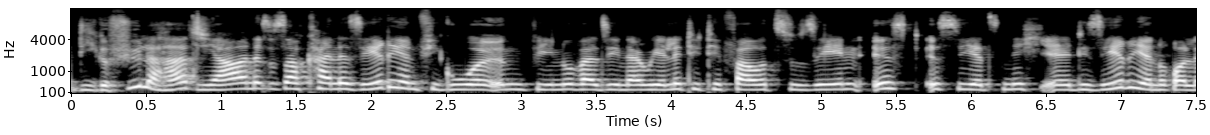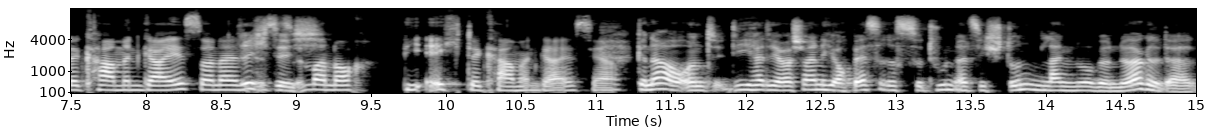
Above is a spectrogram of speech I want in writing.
die Gefühle hat. Ja, und es ist auch keine Serienfigur irgendwie. Nur weil sie in der Reality-TV zu sehen ist, ist sie jetzt nicht äh, die Serienrolle Carmen Geis, sondern Richtig. ist immer noch die echte Carmen Geis, ja. Genau, und die hat ja wahrscheinlich auch Besseres zu tun, als sich stundenlang nur Genörgel da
